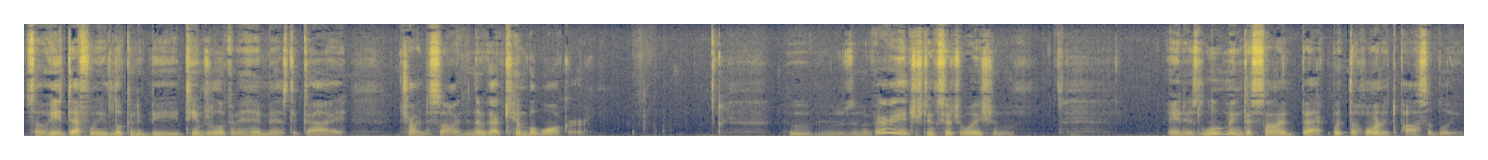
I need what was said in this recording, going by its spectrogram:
So he's definitely looking to be, teams are looking at him as the guy trying to sign. And then we've got Kemba Walker, who's in a very interesting situation and is looming to sign back with the Hornets possibly,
